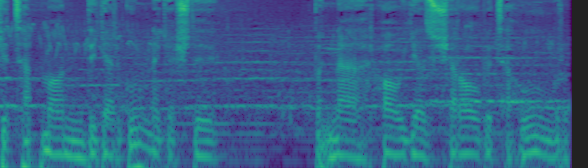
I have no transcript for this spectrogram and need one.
که تعمان دگرگون نگشته و نهرهای از شراب تهور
